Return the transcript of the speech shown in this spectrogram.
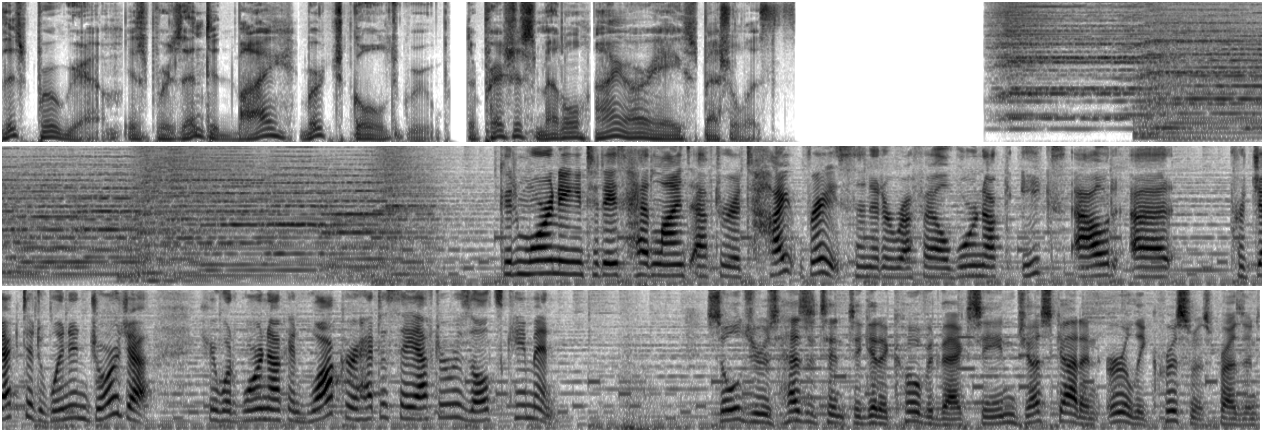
This program is presented by Birch Gold Group, the precious metal IRA specialists. Good morning. In today's headlines, after a tight race, Senator Raphael Warnock ekes out a projected win in Georgia. Hear what Warnock and Walker had to say after results came in. Soldiers hesitant to get a COVID vaccine just got an early Christmas present.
